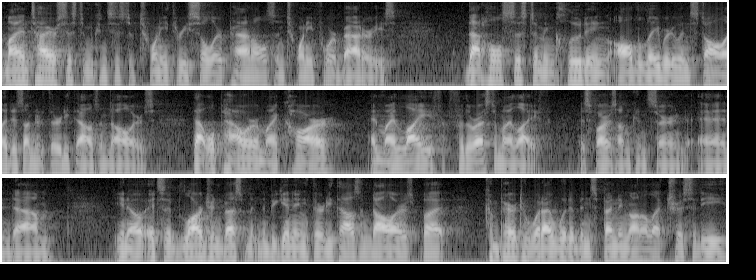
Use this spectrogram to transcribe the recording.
My entire system consists of 23 solar panels and 24 batteries. That whole system, including all the labor to install it, is under $30,000. That will power my car and my life for the rest of my life, as far as I'm concerned. And, um, you know, it's a large investment in the beginning, $30,000, but compared to what I would have been spending on electricity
